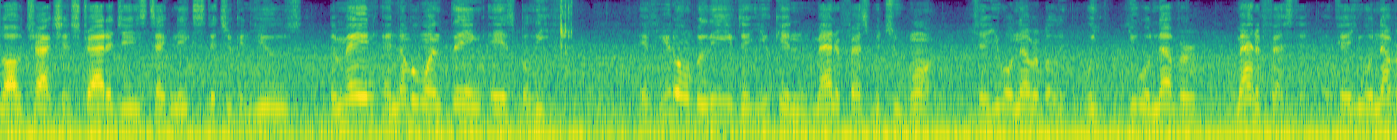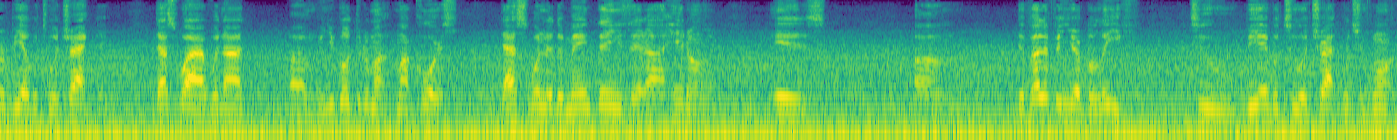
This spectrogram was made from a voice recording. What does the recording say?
law of attraction strategies, techniques that you can use. The main and number one thing is belief. If you don't believe that you can manifest what you want, then you will never believe. You will never manifest it. Okay, you will never be able to attract it. That's why when I, um, when you go through my, my course, that's one of the main things that I hit on is um, developing your belief to be able to attract what you want,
